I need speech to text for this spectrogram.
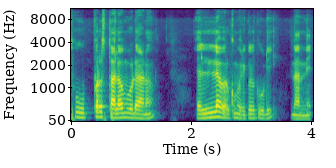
സൂപ്പർ സ്ഥലവും കൂടെയാണ് എല്ലാവർക്കും ഒരിക്കൽ കൂടി നന്ദി.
